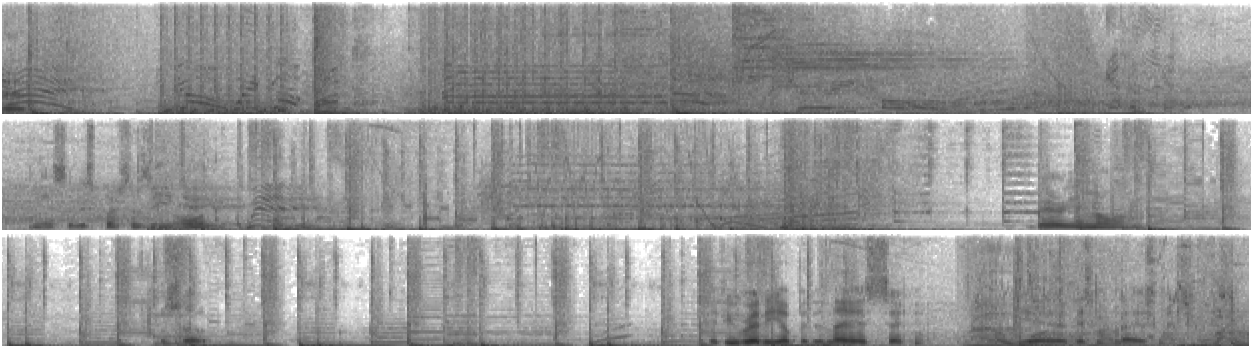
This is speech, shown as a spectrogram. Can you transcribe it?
that. Yeah, so this person's annoying. Very annoying. What's up? If you ready up at the last second, yeah, this my last match.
